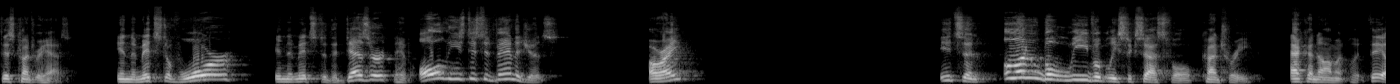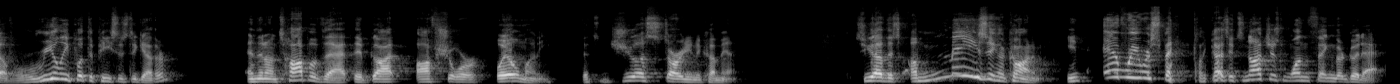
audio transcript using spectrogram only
this country has. In the midst of war, in the midst of the desert, they have all these disadvantages. All right? It's an unbelievably successful country economically. They have really put the pieces together. And then on top of that, they've got offshore oil money that's just starting to come in. So you have this amazing economy in every respect. Like, guys, it's not just one thing they're good at.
